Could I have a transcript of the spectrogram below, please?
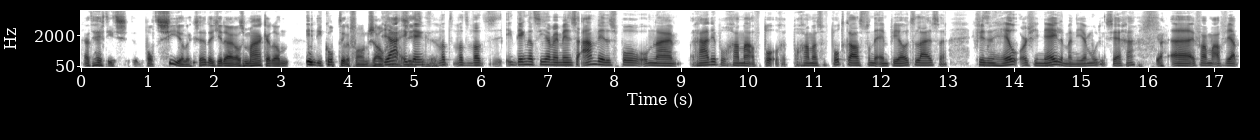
Het heeft iets potsierlijks. Hè? Dat je daar als maker dan in die koptelefoon zou gaan Ja, ik zitten. denk, wat, wat, wat, ik denk dat ze hiermee mensen aan willen sporen om naar radioprogramma of programma's of podcasts van de NPO te luisteren. Ik vind het een heel originele manier, moet ik zeggen. Ja. Eh, ik vraag me af, ja,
